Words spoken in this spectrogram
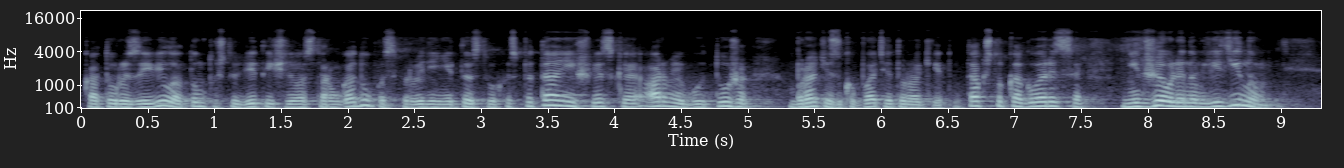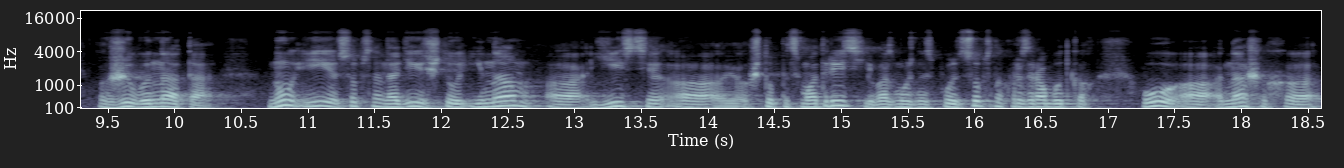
который заявил о том, что в 2022 году после проведения тестовых испытаний шведская армия будет тоже брать и закупать эту ракету. Так что, как говорится, не Джевелином единым живы НАТО, ну и, собственно, надеюсь, что и нам а, есть а, что подсмотреть и, возможно, использовать в собственных разработках у а, наших а,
